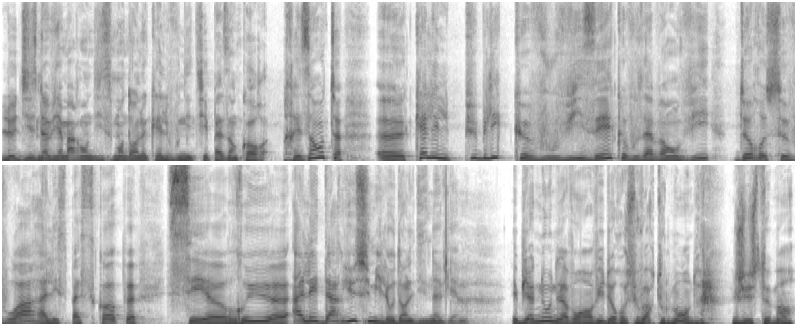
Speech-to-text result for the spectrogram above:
le 19e arrondissement, dans lequel vous n'étiez pas encore présente. Euh, quel est le public que vous visez, que vous avez envie de recevoir à l'espace COP? C'est euh, rue euh, Allée Darius Milo, dans le 19e. Eh bien, nous, nous avons envie de recevoir tout le monde, justement.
